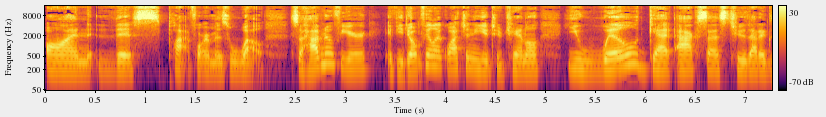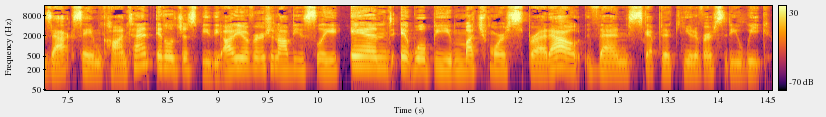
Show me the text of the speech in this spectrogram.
on this platform as well. So have no fear. If you don't feel like watching the YouTube channel, you will get access to that exact same content. It'll just be the audio version, obviously, and it will be much more spread out than Skeptic University Week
